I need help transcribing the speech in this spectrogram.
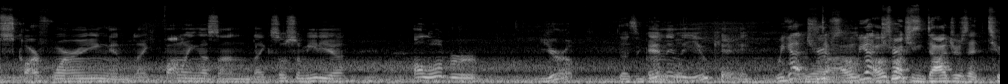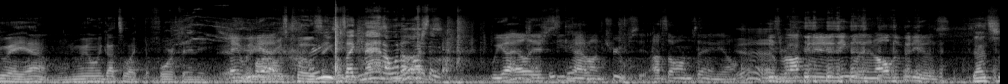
scarf wearing and like following us on like social media all over Europe That's incredible. and in the UK. We got Yeah. troops. I was, we got I was troops. watching Dodgers at 2 a.m. and we only got to like the fourth inning. Hey, the we bar got- was closing. I was like, man, I want to watch Nuts. that. We got This LAFC hat on troops. That's all I'm saying, y'all. Yeah, He's man. rocking it in England in all the videos. That's.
